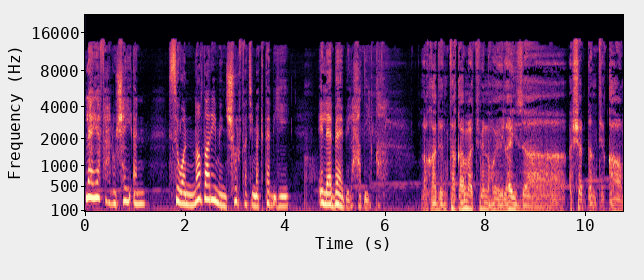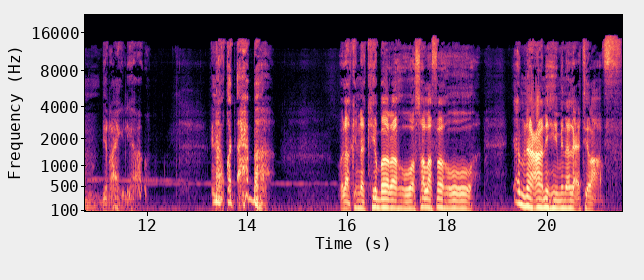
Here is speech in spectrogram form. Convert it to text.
لا يفعل شيئا سوى النظر من شرفة مكتبه إلى باب الحديقة. لقد انتقمت منه إيلايزا أشد انتقام برحيلها. إنه قد أحبها ولكن كبره وصلفه يمنعانه من الاعتراف.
